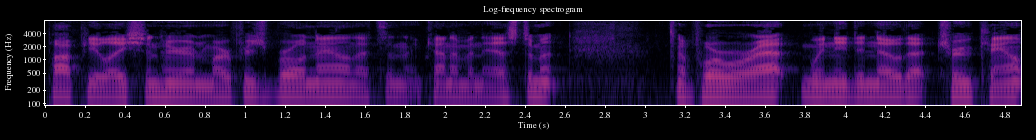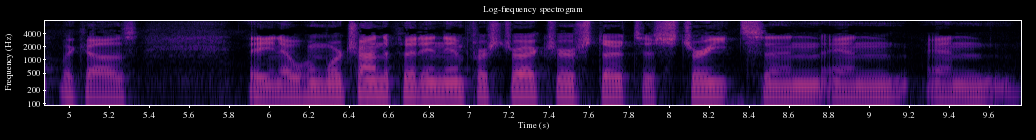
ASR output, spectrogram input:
population here in Murfreesboro now. That's an, kind of an estimate of where we're at. We need to know that true count because you know when we're trying to put in infrastructure, to streets and and and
